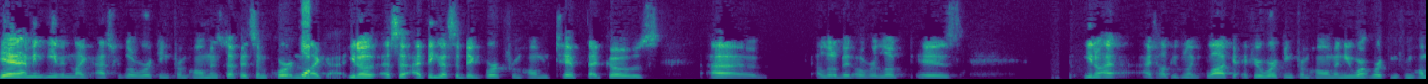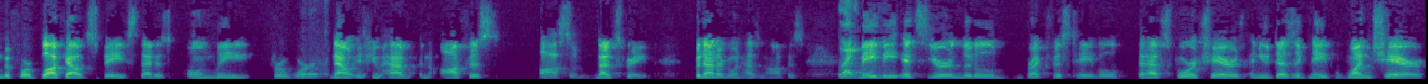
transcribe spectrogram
Yeah, I mean, even like as people are working from home and stuff, it's important. Yeah. Like, you know, a, I think that's a big work from home tip that goes uh, a little bit overlooked is, you know, I, I tell people like block if you're working from home and you weren't working from home before, block out space that is only for work. Now, if you have an office, awesome, that's great. But not everyone has an office. Right. Maybe it's your little breakfast table that has four chairs, and you designate one chair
